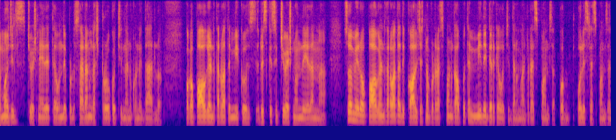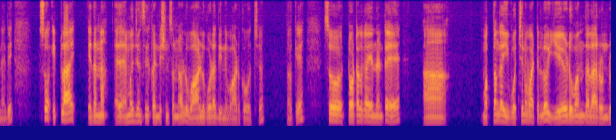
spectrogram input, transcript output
ఎమర్జెన్సీ సిచ్యువేషన్ ఏదైతే ఉందో ఇప్పుడు సడన్గా స్ట్రోక్ వచ్చింది అనుకోండి దారిలో ఒక పావు గంట తర్వాత మీకు రిస్క్ సిచ్యువేషన్ ఉంది ఏదన్నా. సో మీరు పావు గంట తర్వాత అది కాల్ చేసినప్పుడు రెస్పాండ్ కాకపోతే మీ దగ్గరికే వచ్చింది అనమాట రెస్పాన్స్ పోలీస్ రెస్పాన్స్ అనేది. సో ఇట్లా ఏదన్నా ఎమర్జెన్సీ కండిషన్స్ ఉన్నవాళ్ళు వాళ్ళు కూడా దీన్ని వాడుకోవచ్చు. ఓకే? సో టోటల్గా ఏంటంటే మొత్తంగా ఈ వచ్చిన వాటిల్లో ఏడు వందల రెండు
